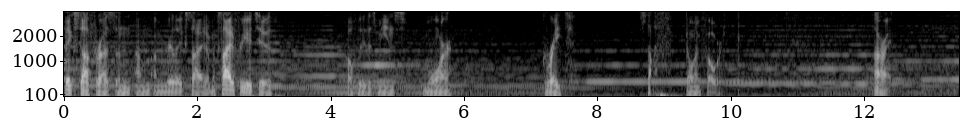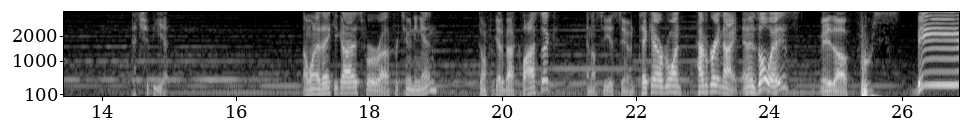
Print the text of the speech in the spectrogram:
big stuff for us, and I'm I'm really excited. I'm excited for you too. Hopefully, this means more great stuff going forward. All right. That should be it. I want to thank you guys for uh, for tuning in. Don't forget about Classic, and I'll see you soon. Take care, everyone. Have a great night, and as always, may the force be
